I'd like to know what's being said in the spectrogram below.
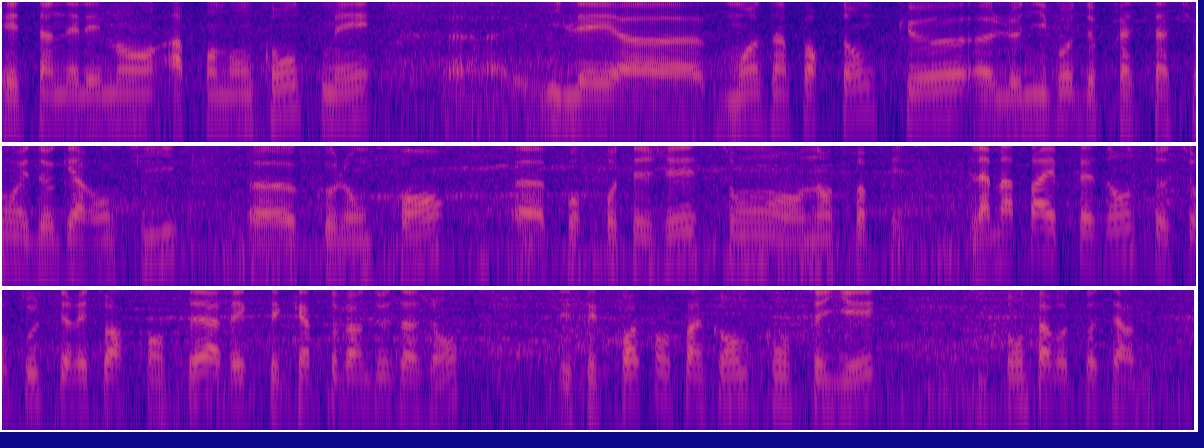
est un élément à prendre en compte mais euh, il est euh, moins important que euh, le niveau de prestation et de garantie que l'on prend pour protéger son entreprise. La MAPA est présente sur tout le territoire français avec ses 82 agences et ses 350 conseillers qui sont à votre service.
